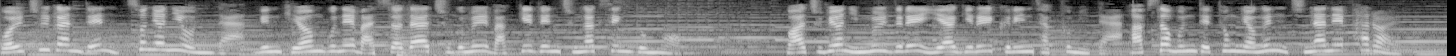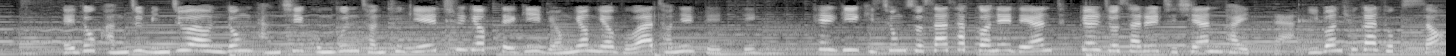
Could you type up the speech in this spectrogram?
월 출간된 소년이 온다. 는 계엄군에 맞서다 죽음을 맞게 된 중학생 동호. 와 주변 인물들의 이야기를 그린 작품이다. 앞서 문 대통령은 지난해 8월 에도 광주 민주화운동 당시 공군 전투기의 출격대기 명령 여부와 전일 빌딩 헬기 기총소사 사건에 대한 특별조사를 지시한 바 있다. 이번 휴가 독서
